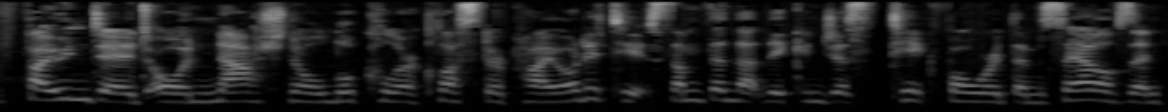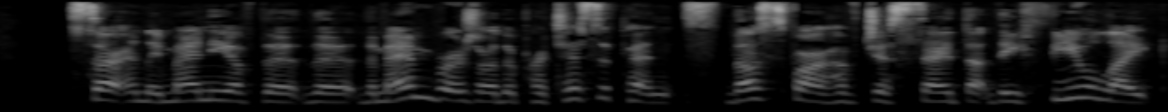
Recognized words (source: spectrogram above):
founded on national, local or cluster priority. It's something that they can just take forward themselves. And certainly many of the, the, the members or the participants thus far have just said that they feel like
